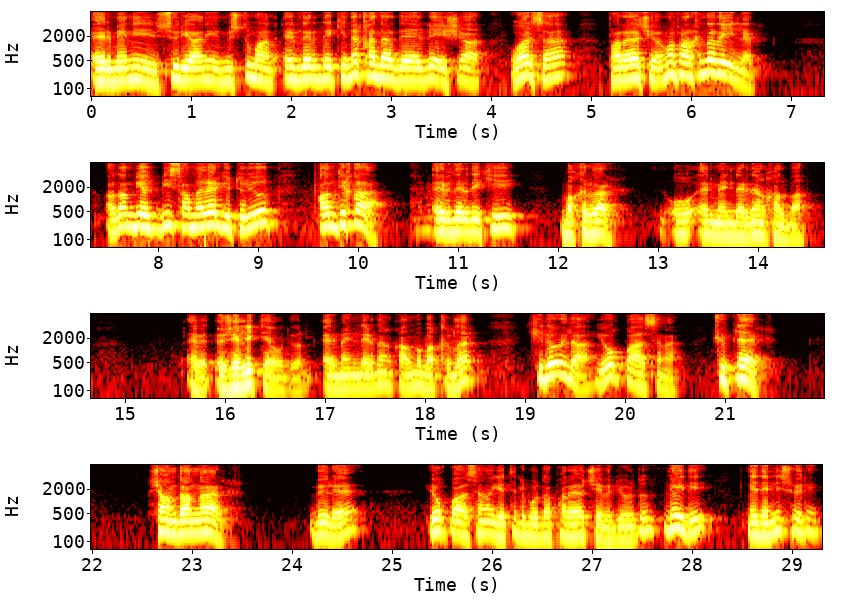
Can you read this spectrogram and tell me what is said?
Ermeni, Süryani, Müslüman evlerindeki ne kadar değerli eşya varsa paraya çevirme farkında değiller. Adam bir, bir samever götürüyor, antika. Evlerdeki bakırlar, o Ermenilerden kalma. Evet, özellikle o diyorum. Ermenilerden kalma bakırlar kiloyla, yok pahasına küpler, şamdanlar böyle yok bazı sana getirili burada paraya çeviriyordu. Neydi? Nedenini söyleyeyim.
